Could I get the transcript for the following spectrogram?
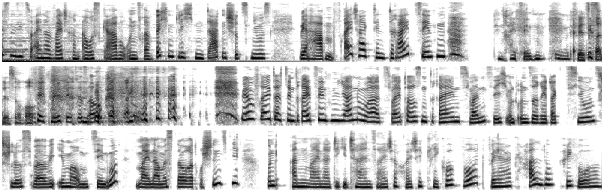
Begrüßen Sie zu einer weiteren Ausgabe unserer wöchentlichen Datenschutz-News. Wir haben Freitag, den 13. Den 13. Mir fällt es gerade erst auch auf. Fällt mir jetzt erst auf. Wir haben Freitag, den 13. Januar 2023 und unser Redaktionsschluss war wie immer um 10 Uhr. Mein Name ist Laura Droschinski und an meiner digitalen Seite heute Gregor Wortberg. Hallo Gregor.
